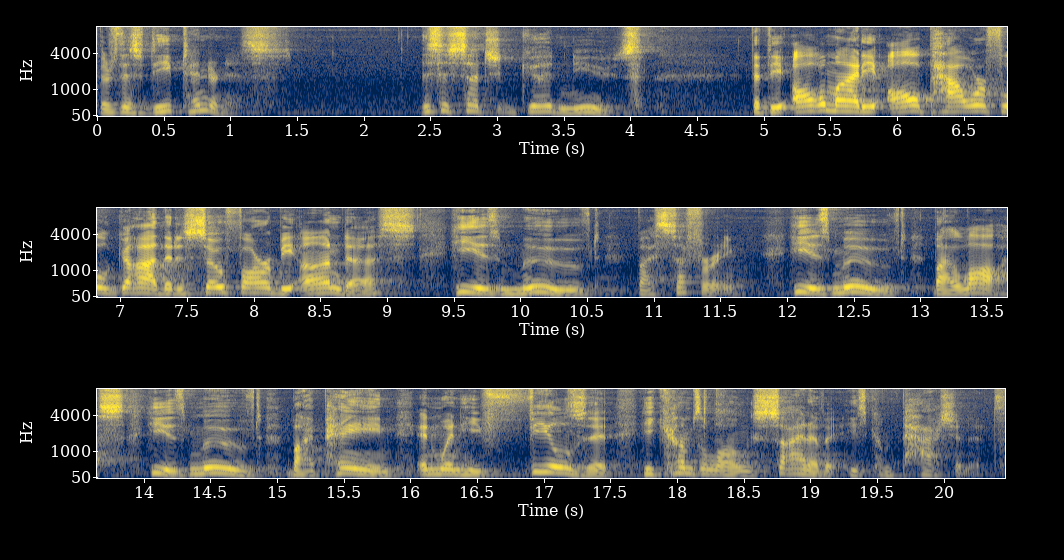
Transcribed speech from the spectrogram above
There's this deep tenderness. This is such good news that the Almighty, all powerful God that is so far beyond us, He is moved by suffering. He is moved by loss. He is moved by pain. And when he feels it, he comes alongside of it. He's compassionate.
